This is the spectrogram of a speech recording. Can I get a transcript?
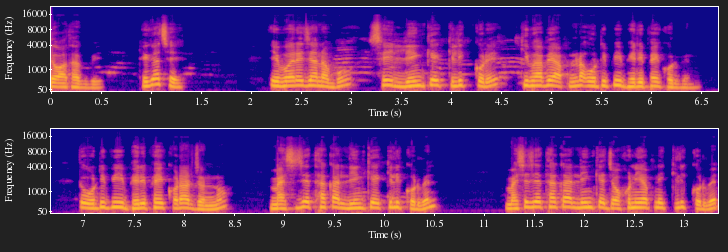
দেওয়া থাকবে। ঠিক আছে? এবারে জানাব, সেই লিংকে ক্লিক করে কীভাবে আপনারা ওটিপি ভেরিফাই করবেন। তো ওটিপি ভেরিফাই করার জন্য মেসেজে থাকা লিংকে ক্লিক করবেন। মেসেজে থাকা লিংকে যখনই আপনি ক্লিক করবেন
